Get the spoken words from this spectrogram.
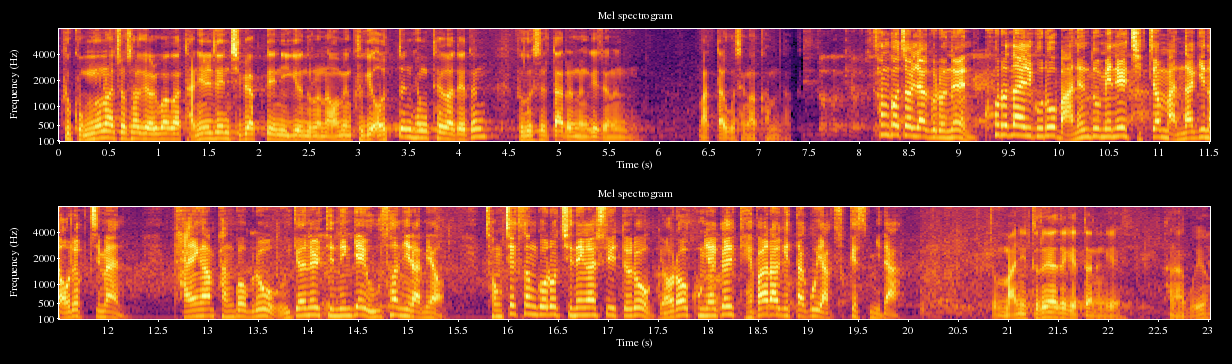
그 공론화 조사 결과가 단일된 집약된 의견으로 나오면 그게 어떤 형태가 되든 그것을 따르는 게 저는 맞다고 생각합니다. 선거 전략으로는 코로나19로 많은 도민을 직접 만나긴 어렵지만 다양한 방법으로 의견을 듣는 게 우선이라며 정책 선거로 진행할 수 있도록 여러 공약을 개발하겠다고 약속했습니다. 좀 많이 들어야 되겠다는 게 하나고요.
